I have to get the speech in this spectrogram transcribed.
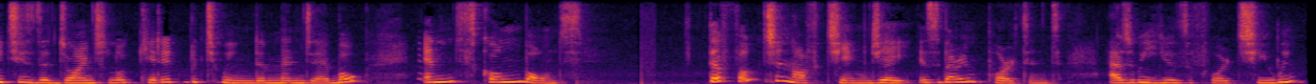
which is the joint located between the mandible and skull bones. The function of TMJ is very important as we use for chewing,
